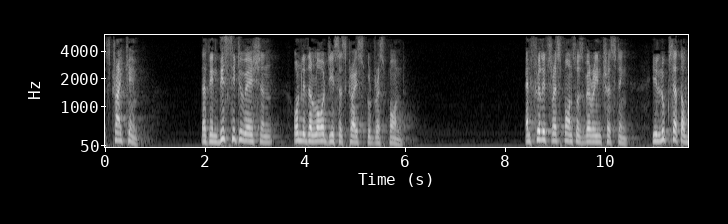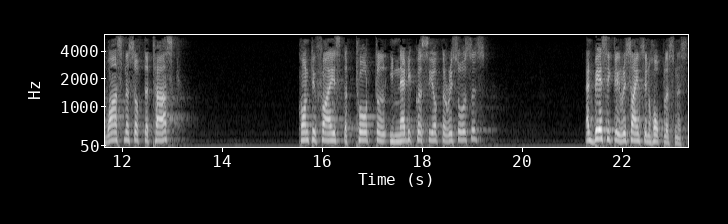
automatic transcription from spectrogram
strike him that in this situation, only the Lord Jesus Christ could respond. And Philip's response was very interesting. He looks at the vastness of the task, quantifies the total inadequacy of the resources, and basically resigns in hopelessness,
